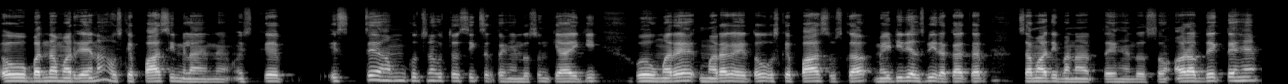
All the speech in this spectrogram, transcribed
वो बंदा मर गया ना, उसके पास ही मिला है। इसके इससे हम कुछ ना कुछ तो सीख सकते हैं। दोस्तों, क्या है कि वो मरे, मरा गए तो उसके पास उसका मटेरियल्स भी रखा कर समाधि बनाते हैं दोस्तों। और अब देखते हैं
